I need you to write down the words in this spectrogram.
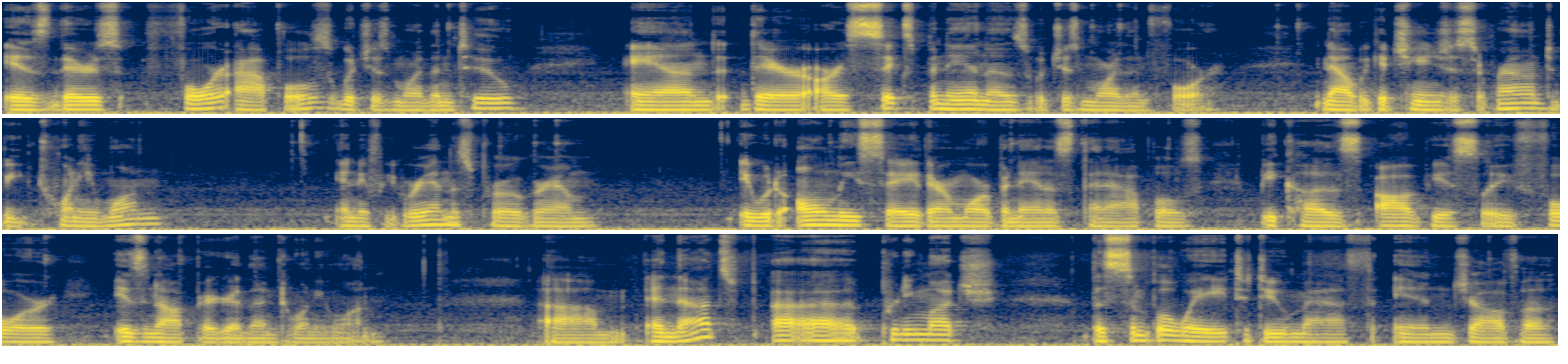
is there's four apples, which is more than two, and there are six bananas, which is more than four. Now we could change this around to be 21, and if we ran this program, it would only say there are more bananas than apples because obviously 4 is not bigger than 21. Um, and that's uh, pretty much the simple way to do math in Java.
